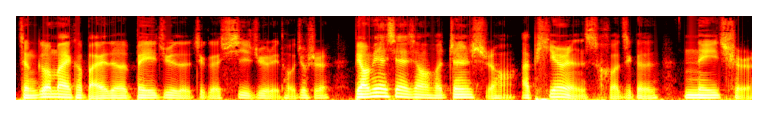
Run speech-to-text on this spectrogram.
整个麦克白的悲剧的这个戏剧里头，就是表面现象和真实哈，appearance 和这个 nature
